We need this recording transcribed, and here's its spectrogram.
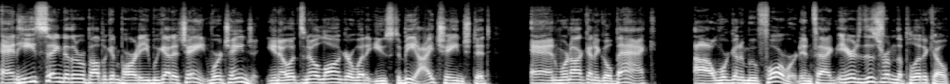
And he's saying to the Republican Party, we got to change. We're changing. You know, it's no longer what it used to be. I changed it and we're not going to go back. Uh, we're going to move forward. In fact, here's this is from the Politico.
